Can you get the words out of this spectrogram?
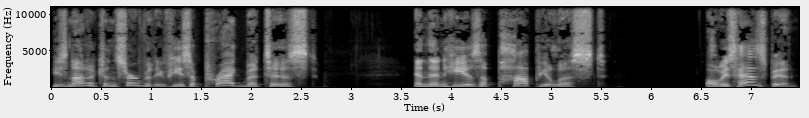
He's not a conservative, he's a pragmatist, and then he is a populist. Always has been.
